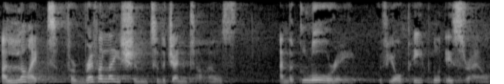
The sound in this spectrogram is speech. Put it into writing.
a light for revelation to the Gentiles and the glory of your people Israel.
